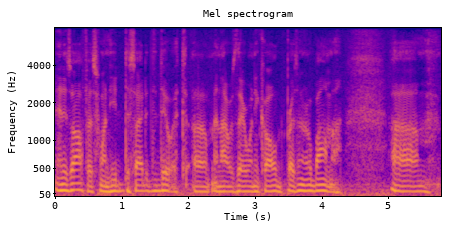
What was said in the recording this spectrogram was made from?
in his office when he decided to do it, um, and I was there when he called President Obama. Um,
